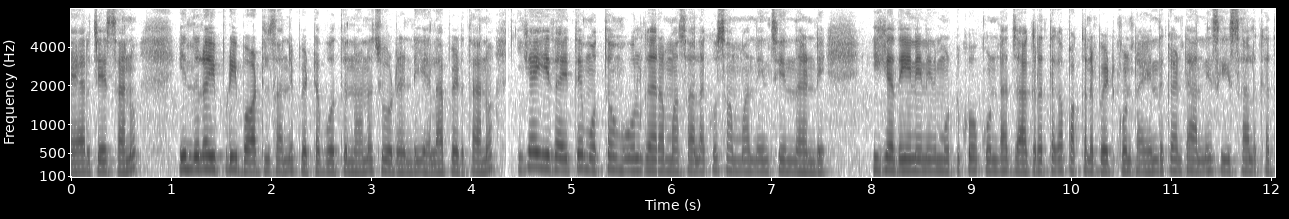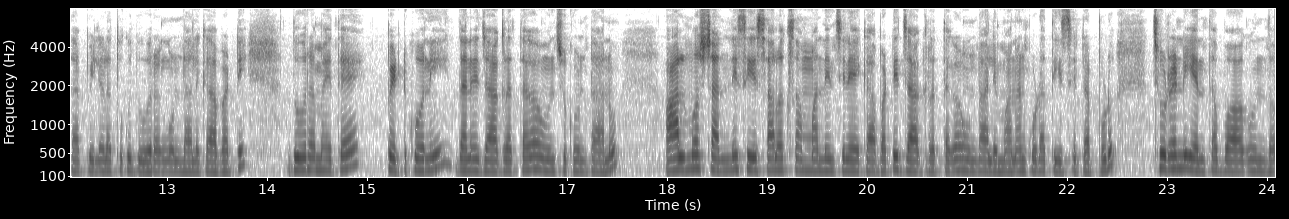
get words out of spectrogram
తయారు చేశాను. ఇందులో ఇప్పుడు ఈ బాటిల్స్ అన్ని పెట్టబోతున్నాను. చూడండి ఎలా పెడతాను. ఇక ఇదైతే మొత్తం హోల్ గరం మసాలాకు సంబంధించిందండి. ఇక దీనిని ముట్టుకోకుండా జాగ్రత్తగా పక్కన పెట్టుకుంటాను ఎందుకంటే అన్ని సీసాలు కదా పిల్లలతో దూరంగా ఉండాలి కాబట్టి దూరం అయితే పెట్టుకొని దాన్ని జాగ్రత్తగా ఉంచుకుంటాను. ఆల్మోస్ట్ అన్ని సీసాలకు సంబంధించినవి కాబట్టి జాగ్రత్తగా ఉండాలి మనం కూడా తీసేటప్పుడు. చూడండి ఎంత బాగుందో.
